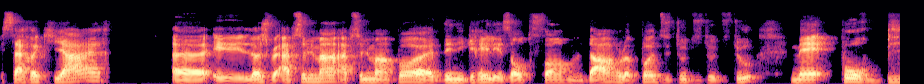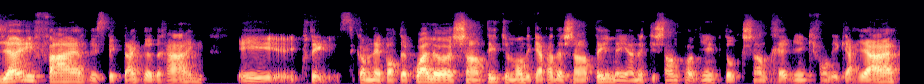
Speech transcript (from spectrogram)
ça requiert euh, et là, je veux absolument, absolument pas euh, dénigrer les autres formes d'art, pas du tout, du tout, du tout. Mais pour bien faire des spectacles de drague, et écoutez, c'est comme n'importe quoi, là, chanter, tout le monde est capable de chanter, mais il y en a qui ne chantent pas bien, puis d'autres qui chantent très bien, qui font des carrières.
